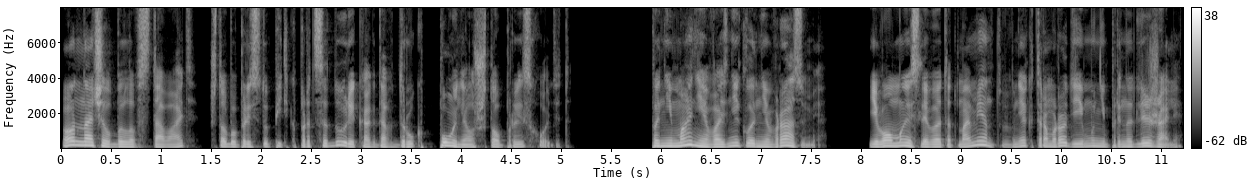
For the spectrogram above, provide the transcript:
Он начал было вставать, чтобы приступить к процедуре, когда вдруг понял, что происходит. Понимание возникло не в разуме. Его мысли в этот момент в некотором роде ему не принадлежали,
